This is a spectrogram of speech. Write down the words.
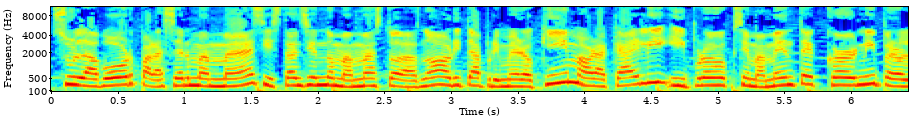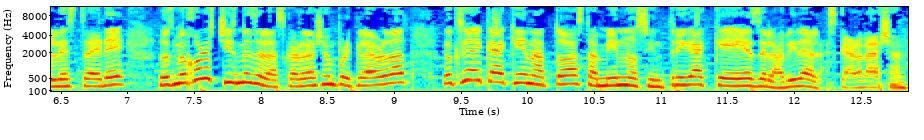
su labor para ser mamás y están siendo mamás todas, ¿no? Ahorita primero Kim, ahora Kylie y próximamente Kourtney, pero les traeré los mejores chismes de las Kardashian porque la verdad, lo que sea de cada quien a todas también nos intriga qué es de la vida de las Kardashian.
